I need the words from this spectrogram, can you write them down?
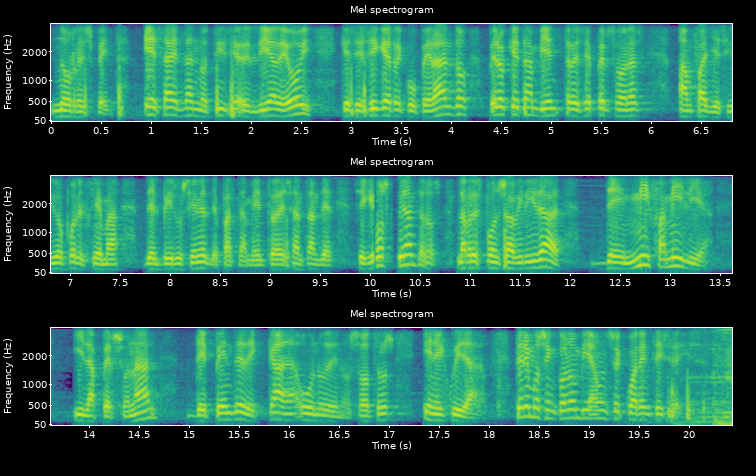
no respeta. Esa es la noticia del día de hoy, que se sigue recuperando, pero que también 13 personas han fallecido por el tema del virus en el departamento de Santander. Seguimos cuidándonos. La responsabilidad de mi familia y la personal depende de cada uno de nosotros en el cuidado. Tenemos en Colombia 1146.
